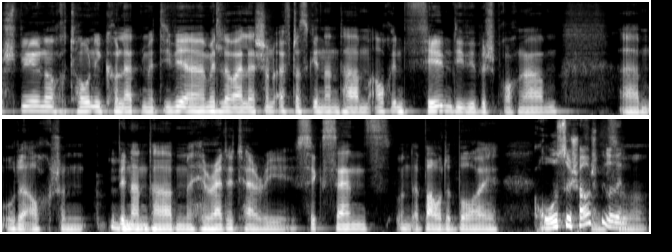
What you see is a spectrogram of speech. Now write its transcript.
spielen noch Tony Collette mit, die wir mittlerweile schon öfters genannt haben, auch in Filmen, die wir besprochen haben. Ähm, oder auch schon Mhm. benannt haben. Hereditary, Sixth Sense und About a Boy. Große Schauspielerin. So,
